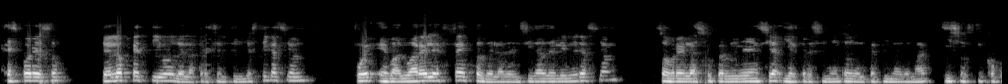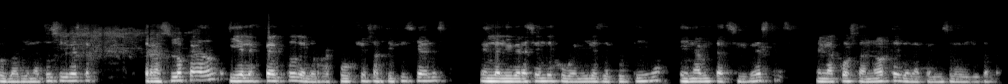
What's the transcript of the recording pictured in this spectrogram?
Es por eso que el objetivo de la presente investigación fue evaluar el efecto de la densidad de liberación sobre la supervivencia y el crecimiento del pepino de mar Isosticopus badinatus silvestre translocado y el efecto de los refugios artificiales en la liberación de juveniles de cultivo en hábitats silvestres en la costa norte de la península de Yucatán.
